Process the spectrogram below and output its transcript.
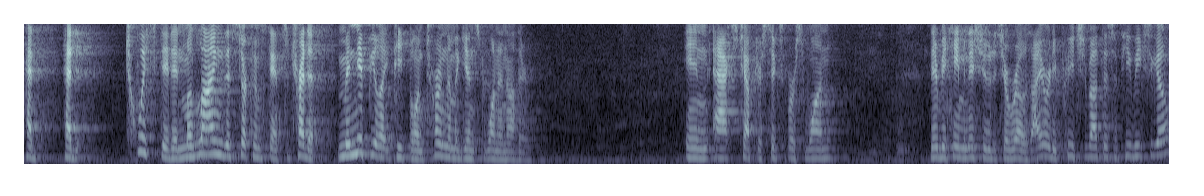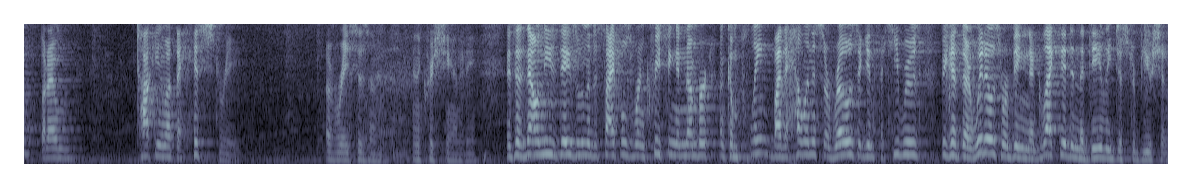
had, had twisted and maligned this circumstance to try to manipulate people and turn them against one another in Acts chapter 6, verse 1, there became an issue that arose. I already preached about this a few weeks ago, but I'm talking about the history of racism in Christianity. It says, Now in these days when the disciples were increasing in number, a complaint by the Hellenists arose against the Hebrews because their widows were being neglected in the daily distribution.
